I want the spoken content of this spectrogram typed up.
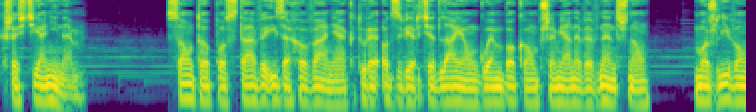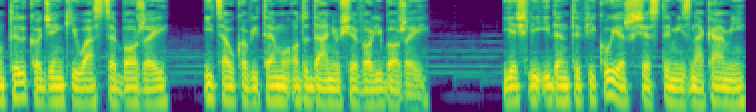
chrześcijaninem. Są to postawy i zachowania, które odzwierciedlają głęboką przemianę wewnętrzną, możliwą tylko dzięki łasce Bożej i całkowitemu oddaniu się woli Bożej. Jeśli identyfikujesz się z tymi znakami,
